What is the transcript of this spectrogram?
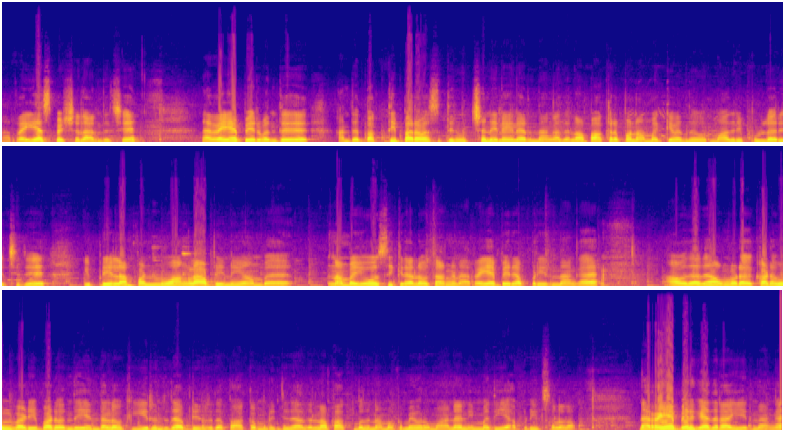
நிறைய ஸ்பெஷலாக இருந்துச்சு. நிறைய பேர் வந்து அந்த பக்தி பரவசத்தின் உச்ச நிலையில் இருந்தாங்க. அதெல்லாம் பார்க்குறப்ப நமக்கே வந்து ஒரு மாதிரி புல்லரிச்சுது. இப்படியெல்லாம் பண்ணுவாங்களா அப்படின்னு நம்ம நம்ம யோசிக்கிற அளவுக்கு அங்கே நிறைய பேர் அப்படி இருந்தாங்க. அதாவது அவங்களோட கடவுள் வழிபாடு வந்து எந்த அளவுக்கு இருந்தது அப்படின்றத பார்க்க முடிஞ்சுது. அதெல்லாம் பார்க்கும்போது நமக்குமே ஒரு மன நிம்மதியாக அப்படின்னு சொல்லலாம். நிறைய பேர் கேதராகி இருந்தாங்க.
